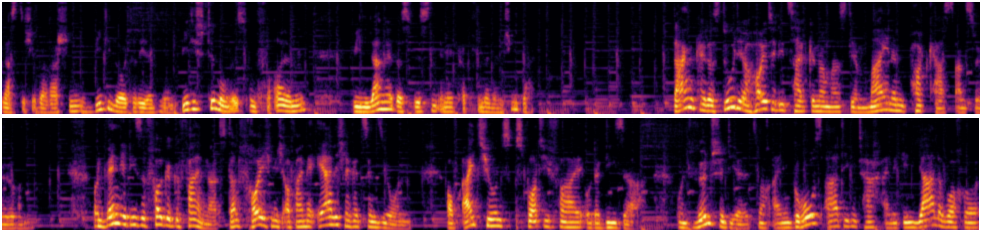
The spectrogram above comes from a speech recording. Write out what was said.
lass dich überraschen, wie die Leute reagieren, wie die Stimmung ist und vor allem, wie lange das Wissen in den Köpfen der Menschen bleibt. Danke, dass du dir heute die Zeit genommen hast, dir meinen Podcast anzuhören. Und wenn dir diese Folge gefallen hat, dann freue ich mich auf eine ehrliche Rezension auf iTunes, Spotify oder Deezer und wünsche dir jetzt noch einen großartigen Tag, eine geniale Woche.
